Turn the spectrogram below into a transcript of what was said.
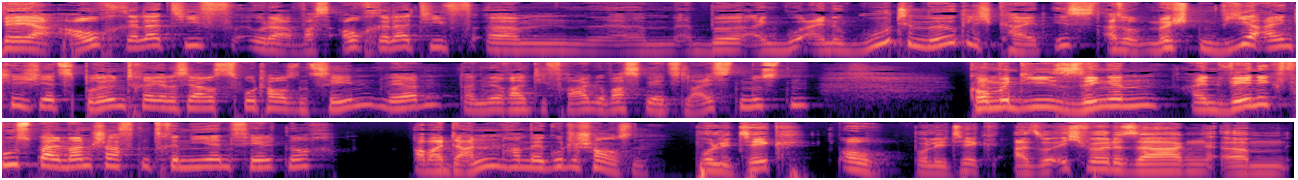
Wäre ja auch relativ, oder was auch relativ ähm, ähm, ein, eine gute Möglichkeit ist, also möchten wir eigentlich jetzt Brillenträger des Jahres 2010 werden? Dann wäre halt die Frage, was wir jetzt leisten müssten. Comedy, singen, ein wenig Fußballmannschaften trainieren fehlt noch. Aber dann haben wir gute Chancen. Politik, Oh, Politik. Also ich würde sagen, ähm,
